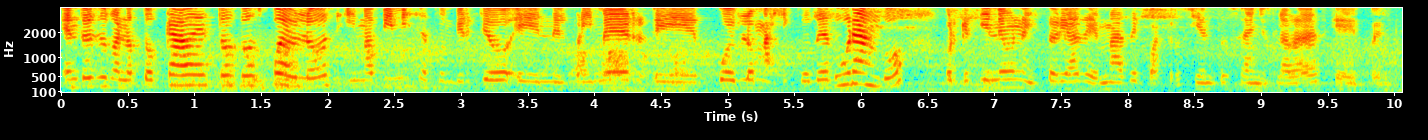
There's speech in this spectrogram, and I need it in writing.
Entonces, bueno, tocaba estos dos pueblos y Mapimi se convirtió en el primer eh, pueblo mágico de Durango porque tiene una historia de más de 400 años. La verdad es que pues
